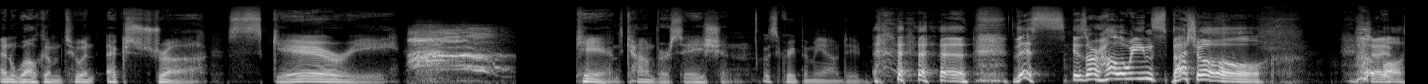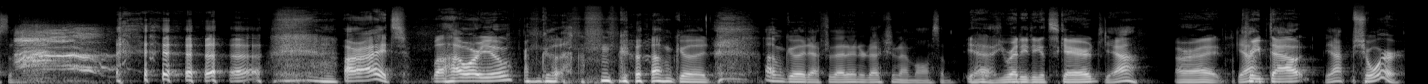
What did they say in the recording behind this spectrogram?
and welcome to an extra scary canned conversation. It's creeping me out, dude. this is our Halloween special. Should I- awesome. All right. Well, how are you? I'm good. I'm good. I'm good. I'm good. After that introduction, I'm awesome. Yeah, you ready to get scared? Yeah. All right. Yeah. Creeped out? Yeah. Sure.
